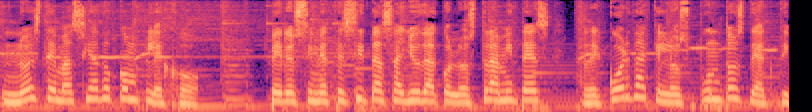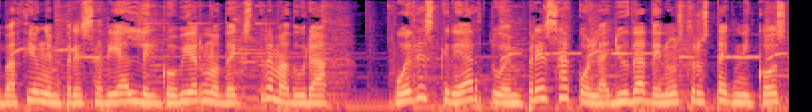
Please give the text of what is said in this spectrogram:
no es demasiado complejo. Pero si necesitas ayuda con los trámites, recuerda que en los puntos de activación empresarial del Gobierno de Extremadura puedes crear tu empresa con la ayuda de nuestros técnicos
